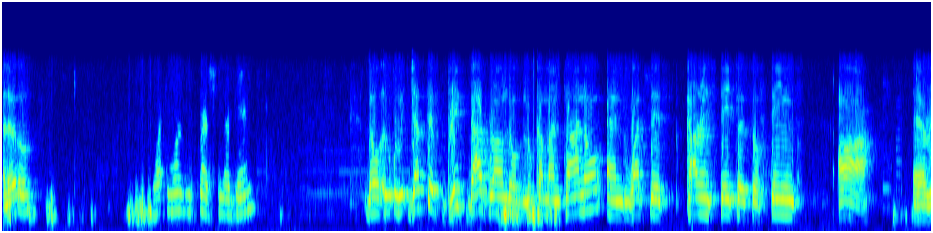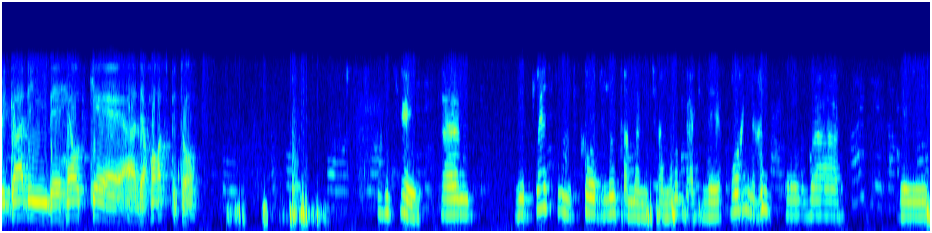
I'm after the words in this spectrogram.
Hello? What was the question again? No, just a brief background of Lukamantano and what the current status of things are uh, regarding the healthcare, uh, the hospital. Okay. Um, the place is called Lukamantano, but the owner of uh, the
